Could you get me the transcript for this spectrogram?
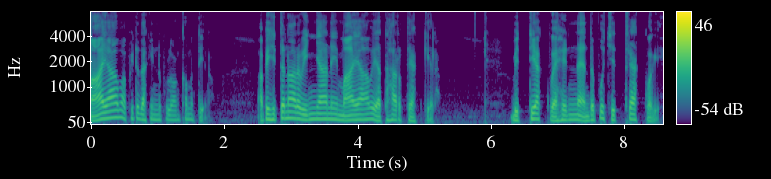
මායාව අපිට දකින්න පුළුවන්කම තියෙනවා. අපි හිතන අර විඥානයේ මායාව යථාර්ථයක් කියලා. බිත්තියක් වැහෙන්න ඇඳපු චිත්‍රයක් වගේ.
